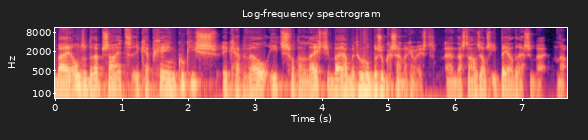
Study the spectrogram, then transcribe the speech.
bij ons op de website, ik heb geen cookies. Ik heb wel iets wat een lijstje bijhoudt met hoeveel bezoekers zijn er geweest. En daar staan zelfs IP-adressen bij. Nou,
